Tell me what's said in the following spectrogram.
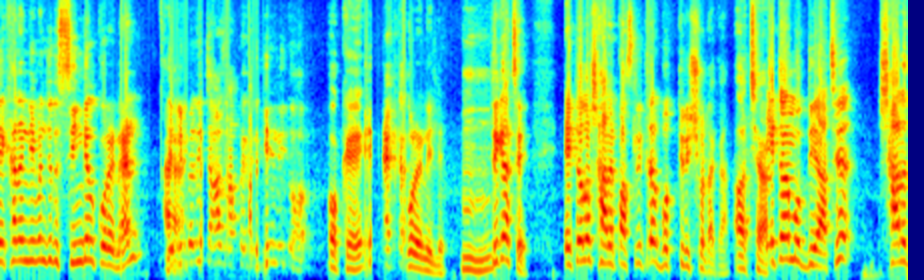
যেখানে নেবেন যদি সিঙ্গেল করে নেন হ্যাঁ। ডেলিভারি চার্জ আপনাকে দিয়ে নিতে হবে। ওকে। একটা করে নিলে। ঠিক আছে? এটা হলো সাড়ে পাঁচ লিটার বত্রিশশো টাকা। আচ্ছা। এটার মধ্যে আছে সাড়ে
